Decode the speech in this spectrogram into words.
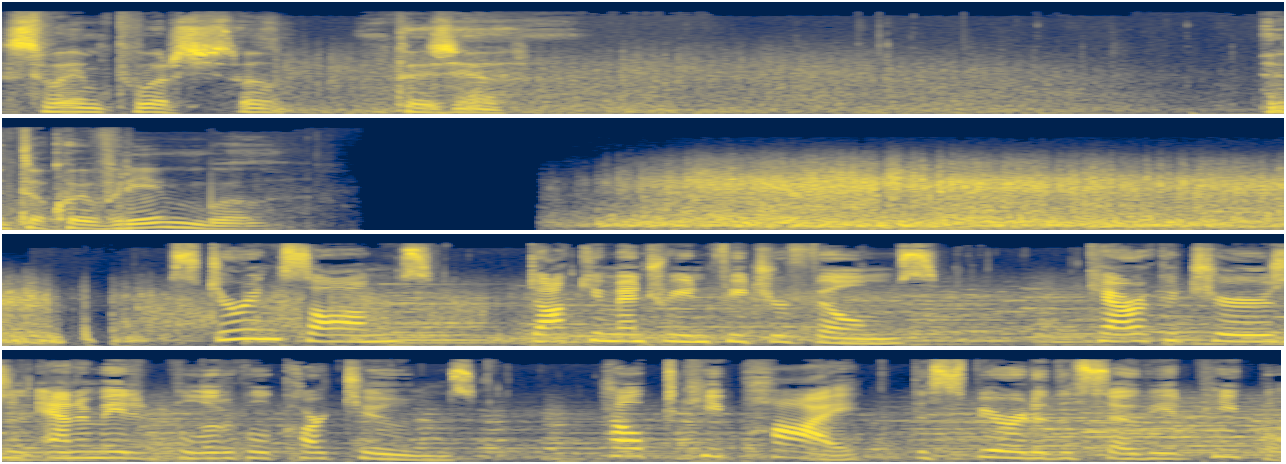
своим творчеством, энтузиазмом. Это такое время было. Stirring songs, documentary and feature films, caricatures, and animated political cartoons helped keep high the spirit of the Soviet people.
